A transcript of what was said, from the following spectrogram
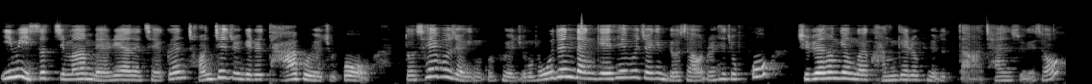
이미 있었지만 메리안의 책은 전체 주기를 다 보여주고 또 세부적인 걸 보여주고 모든 단계의 세부적인 묘사를 해줬고 주변 환경과의 관계를 보여줬다. 자연 속에서.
